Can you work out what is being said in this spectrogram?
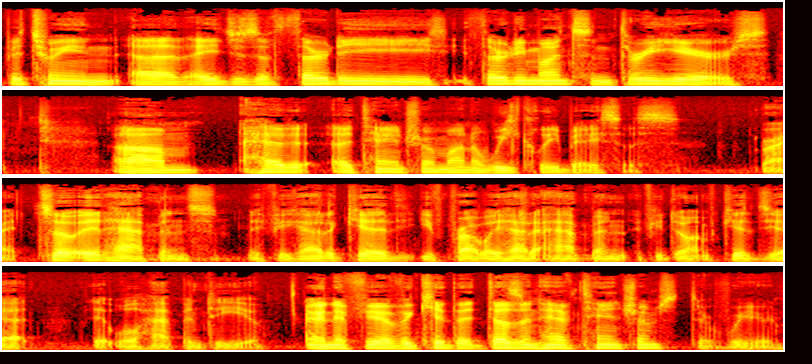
between uh, the ages of 30, 30 months and three years um, had a tantrum on a weekly basis. Right. So it happens. If you had a kid, you've probably had it happen. If you don't have kids yet, it will happen to you. And if you have a kid that doesn't have tantrums, they're weird.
